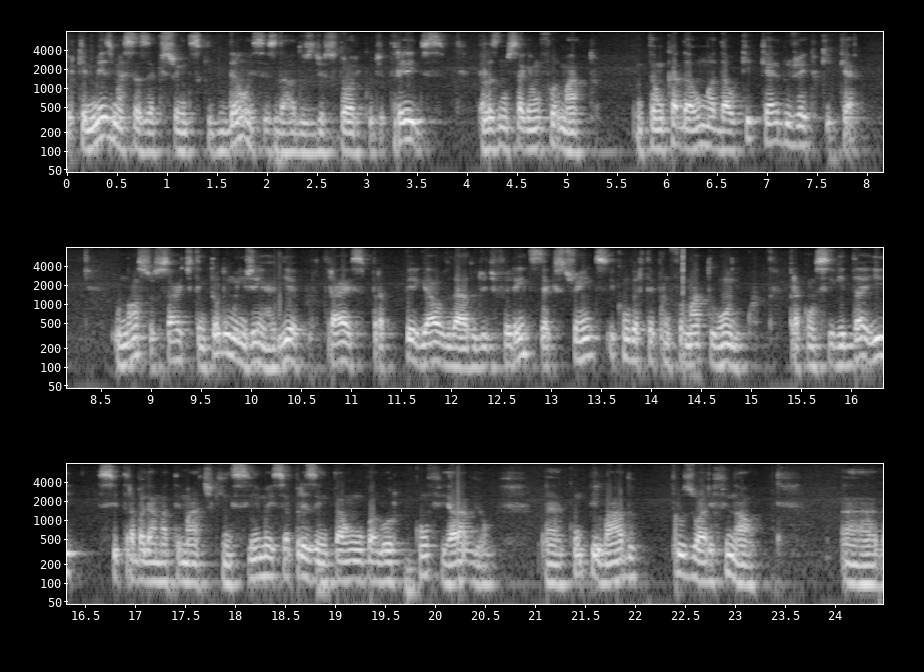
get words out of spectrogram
porque mesmo essas exchanges que dão esses dados de histórico de trades, elas não seguem um formato. Então cada uma dá o que quer do jeito que quer. O nosso site tem toda uma engenharia por trás para pegar o dado de diferentes exchanges e converter para um formato único, para conseguir daí se trabalhar matemática em cima e se apresentar um valor confiável, uh, compilado para o usuário final. Uh,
